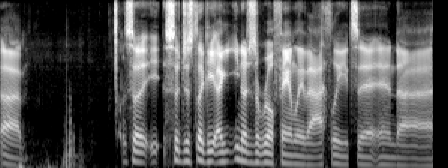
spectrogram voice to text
Uh, so so just like a, you know just a real family of athletes and uh,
